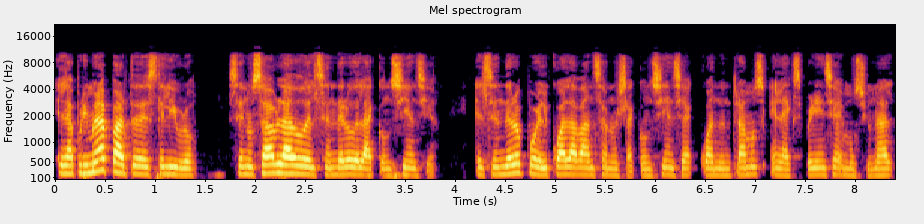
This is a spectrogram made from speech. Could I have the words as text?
En la primera parte de este libro se nos ha hablado del sendero de la conciencia, el sendero por el cual avanza nuestra conciencia cuando entramos en la experiencia emocional,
